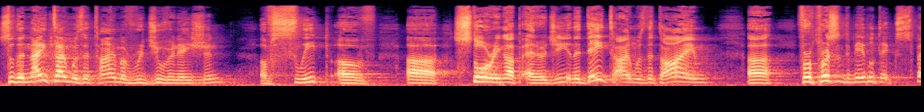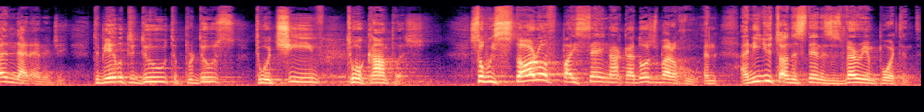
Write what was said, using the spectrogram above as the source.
So the nighttime was a time of rejuvenation, of sleep, of uh, storing up energy, and the daytime was the time uh, for a person to be able to expend that energy, to be able to do, to produce, to achieve, to accomplish. So we start off by saying Hakadosh Baruch Hu, and I need you to understand this is very important.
